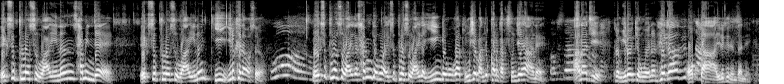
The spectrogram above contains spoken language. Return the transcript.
x 플러스 y는 3인데 x 플러스 y는 2 이렇게 나왔어요. 우와. x 플러스 y가 3인 경우와 x 플러스 y가 2인 경우가 동시에 만족하는 값이 존재해 안 해? 없어요. 안 하지? 네. 그럼 이럴 경우에는 해가 없다. 없다 이렇게 된다는 얘기야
